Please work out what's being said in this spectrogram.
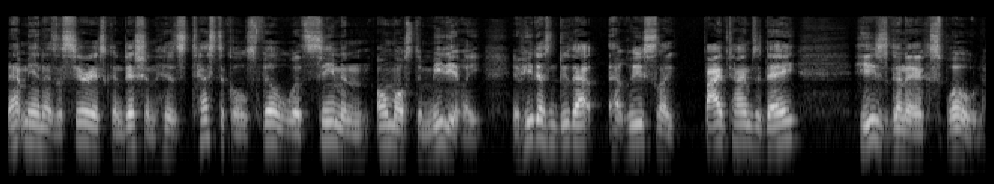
"that man has a serious condition. His testicles fill with semen almost immediately. If he doesn't do that at least like five times a day, he's gonna explode."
